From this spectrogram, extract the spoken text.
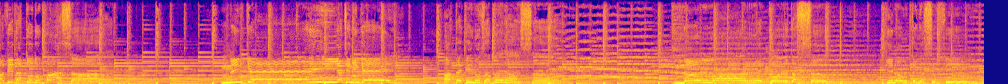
Na vida tudo passa. Ninguém é de ninguém, até quem nos abraça. Não há recordação que não tenha seu fim.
